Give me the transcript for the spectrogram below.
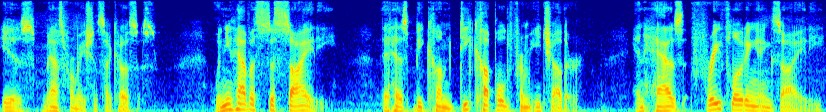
is mass formation psychosis. When you have a society that has become decoupled from each other and has free floating anxiety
